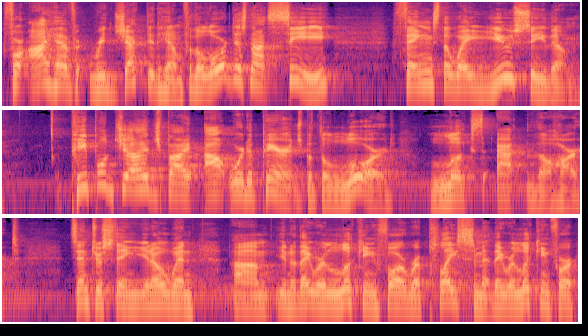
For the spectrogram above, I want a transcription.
for I have rejected him. For the Lord does not see things the way you see them. People judge by outward appearance, but the Lord looks at the heart. It's interesting, you know, when um, you know, they were looking for a replacement. They were looking for,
